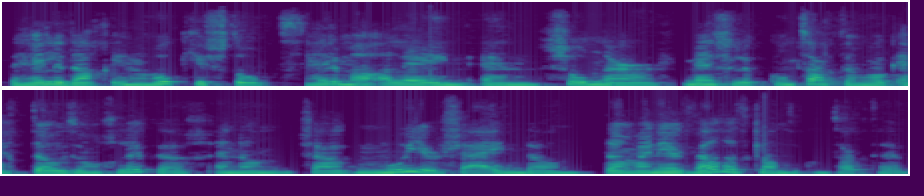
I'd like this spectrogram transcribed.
de hele dag in een hokje stopt, helemaal alleen en zonder menselijk contact, dan word ik echt doodongelukkig. En dan zou ik moeier zijn dan, dan wanneer ik wel dat klantencontact heb.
